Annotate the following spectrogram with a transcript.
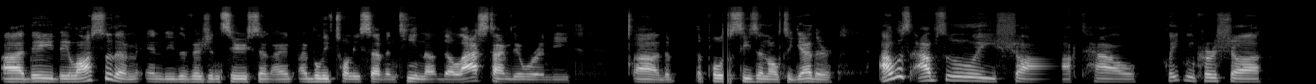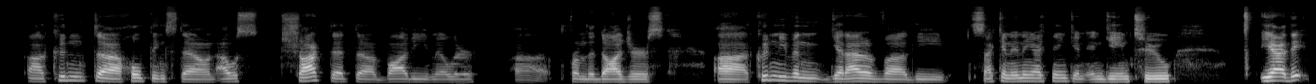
uh, they they lost to them in the division series in I, I believe 2017 the, the last time they were in the uh, the the postseason altogether. I was absolutely shocked how Clayton Kershaw uh, couldn't uh, hold things down. I was shocked that uh, Bobby Miller uh, from the Dodgers uh, couldn't even get out of uh, the second inning. I think in, in game two. Yeah, they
